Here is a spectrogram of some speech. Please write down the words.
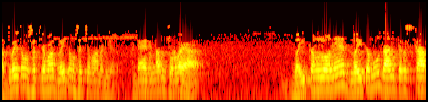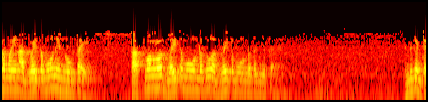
అద్వైతం సత్యమా ద్వైతం సత్యమా అని అడిగారు. అంటే ఆయన అన్నారు చూడవయా ద్వైతంలోనే ద్వైతము దాని తిరస్కారమైన అద్వైతము నిన్ను ఉంటాయి. తత్వంలో ద్వైతము ఉండదు అద్వైతము ఉండదు అని చెప్పారు ఆయన. ఎందుకంటే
